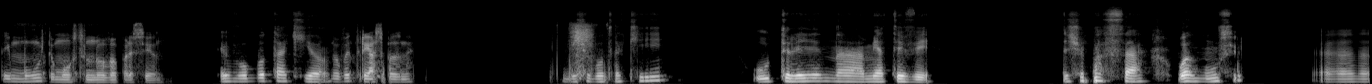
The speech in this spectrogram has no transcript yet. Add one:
Tem muito monstro novo aparecendo. Eu vou botar aqui, ó. Novo entre aspas, né? Deixa eu botar aqui o trailer na minha TV. Deixa eu passar o anúncio. Ah,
